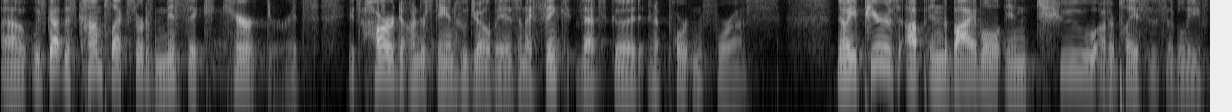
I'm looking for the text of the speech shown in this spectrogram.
uh, we've got this complex sort of mythic character. It's, it's hard to understand who Job is, and I think that's good and important for us. Now, he appears up in the Bible in two other places, I believe.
